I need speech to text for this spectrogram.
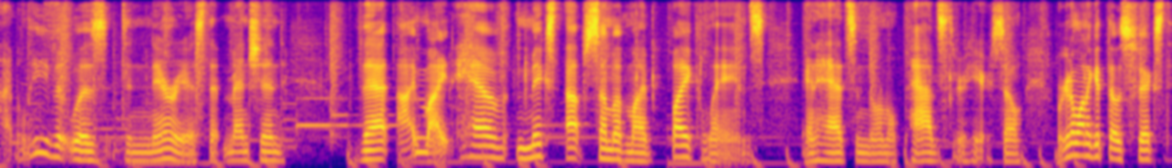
I believe it was Denarius that mentioned that I might have mixed up some of my bike lanes and had some normal paths through here. So we're going to want to get those fixed.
